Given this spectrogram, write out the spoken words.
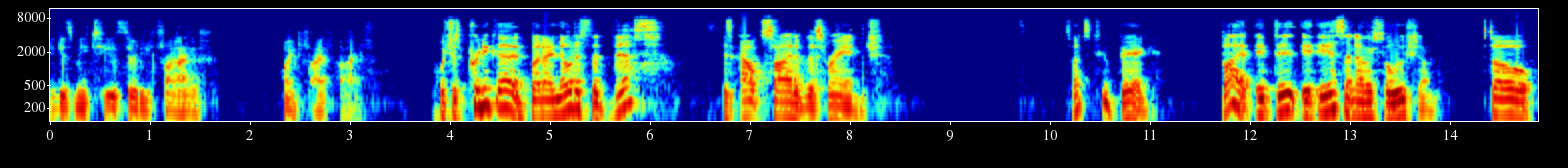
it gives me 235.55, which is pretty good, but I noticed that this is outside of this range. So that's too big. But it did it is another solution. So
